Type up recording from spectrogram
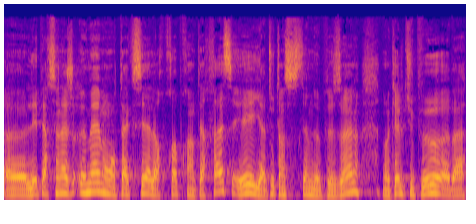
euh, les personnages eux-mêmes ont accès à leur propre interface et il y a tout un système de puzzle dans lequel tu peux euh, bah,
